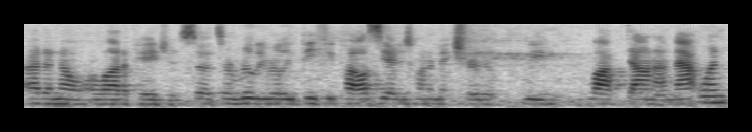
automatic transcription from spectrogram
I don't know, a lot of pages. So it's a really, really beefy policy. I just want to make sure that we lock down on that one.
